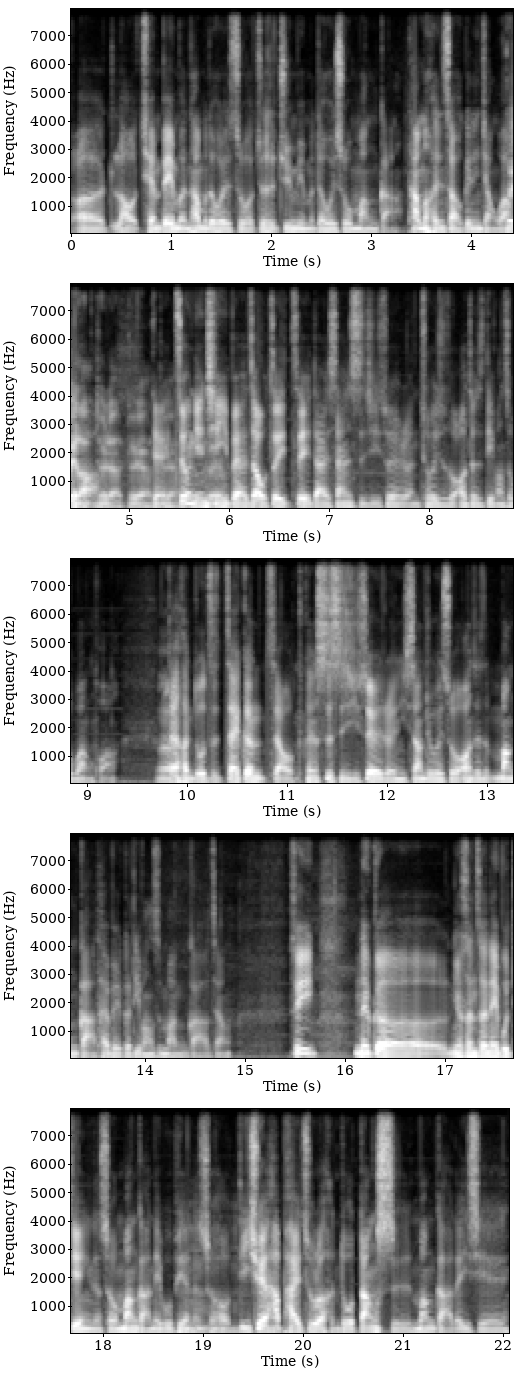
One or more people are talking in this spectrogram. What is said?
呃，老前辈们他们都会说，就是居民们都会说 manga，他们很少跟你讲万华。对了，对了，对了，对，只有年轻一辈，在我这这一代三十几岁的人就会说，哦，这个地方是万华。但很多在更早，可能四十几岁的人以上就会说，哦，这是 manga，台北有个地方是 manga 这样。所以那个纽森哲那部电影的时候，manga 那部片的时候，的确他拍出了很多当时 manga 的一些，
